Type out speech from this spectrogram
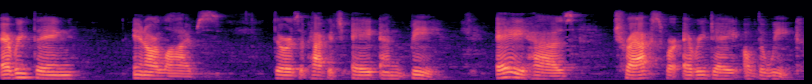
everything in our lives. There is a package A and B. A has tracks for every day of the week.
